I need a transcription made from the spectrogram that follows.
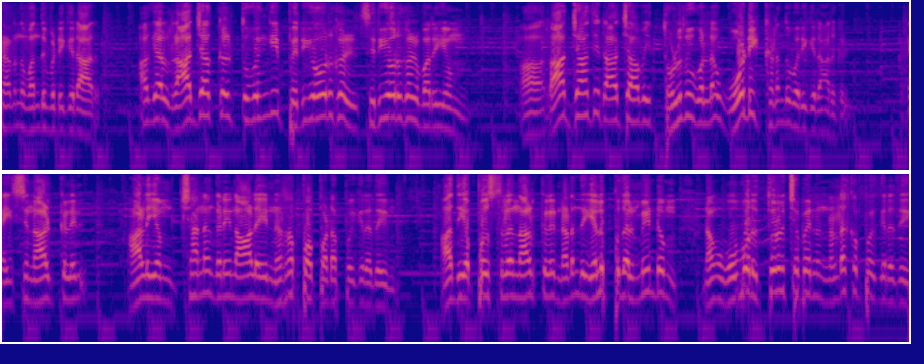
கடந்து வந்து விடுகிறார். ஆகையால் ராஜாக்கள் துவங்கி பெரியோர்கள் சிறியோர்கள் வரையும் ராஜாதி ராஜாவை தொழுது கொள்ள ஓடி கடந்து வருகிறார்கள். கடைசி நாட்களில் ஆலயம் ஜனங்களின் ஆலை நிரப்பப்பட போகிறது. அது எப்போ சில நாட்களில் நடந்து எழுப்புதல் மீண்டும் நம் ஒவ்வொரு திருச்சபையிலும் நடக்கப் போகிறது.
